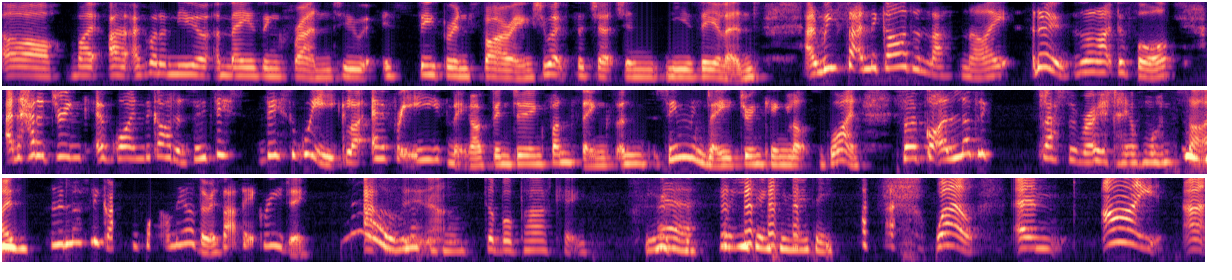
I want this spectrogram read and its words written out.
oh, my, I, I've got a new amazing friend who is super inspiring. She works for the church in New Zealand. And we sat in the garden last night, no, the night before, and had a drink of wine in the garden. So this, this week, like every evening, I've been doing fun things and seemingly drinking lots of wine. So I've got a lovely glass of rosé on one side and a lovely glass of wine on the other. Is that a bit greedy? No, Absolutely not not. Double parking. Yeah. What are you drinking, Ruthi? Well, um, I uh,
